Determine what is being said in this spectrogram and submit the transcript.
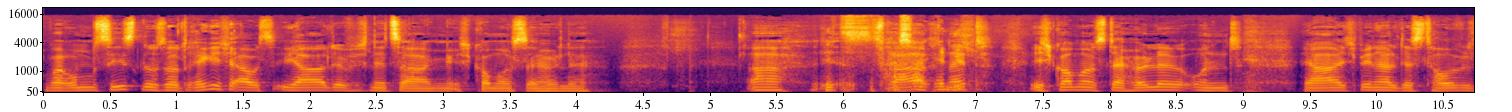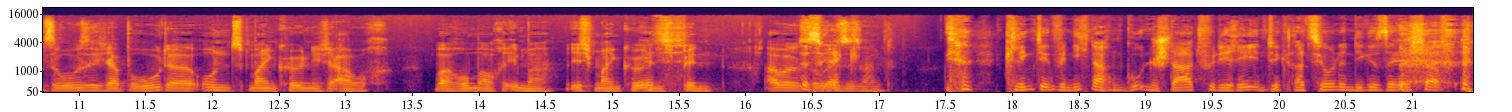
Warum siehst du so dreckig aus? Ja, darf ich nicht sagen. Ich komme aus der Hölle. Ah, Jetzt frag nicht. Ich komme aus der Hölle und ja, ich bin halt des Teufels rosiger Bruder und mein König auch. Warum auch immer ich mein König Jetzt- bin. Aber Das so ist es halt. Klingt irgendwie nicht nach einem guten Start für die Reintegration in die Gesellschaft.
